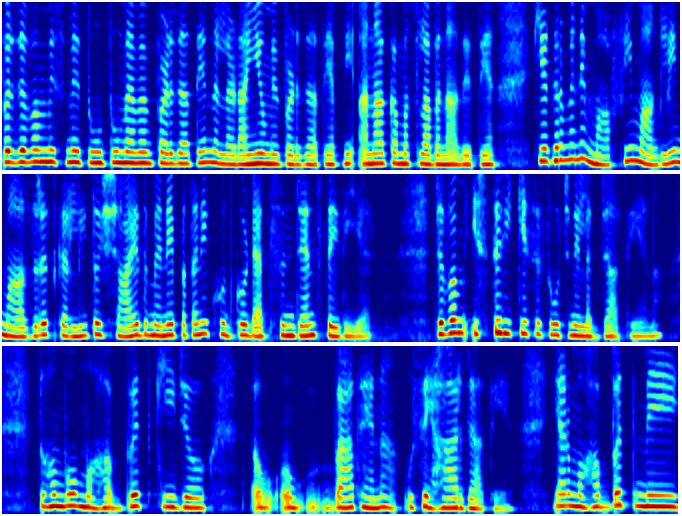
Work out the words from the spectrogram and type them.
पर जब हम इसमें तू तू मैं मैं पड़ जाते हैं, ना लड़ाइयों में पड़ जाते हैं, अपनी अना का मसला बना देते हैं कि अगर मैंने माफ़ी मांग ली, माजरत कर ली तो शायद मैंने पता नहीं खुद को डेथ सेंटेंस दे दी है। जब हम इस तरीके से सोचने लग जाते हैं ना तो हम वो मोहब्बत की जो बात है ना, उसे हार जाते हैं। यार, मोहब्बत में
